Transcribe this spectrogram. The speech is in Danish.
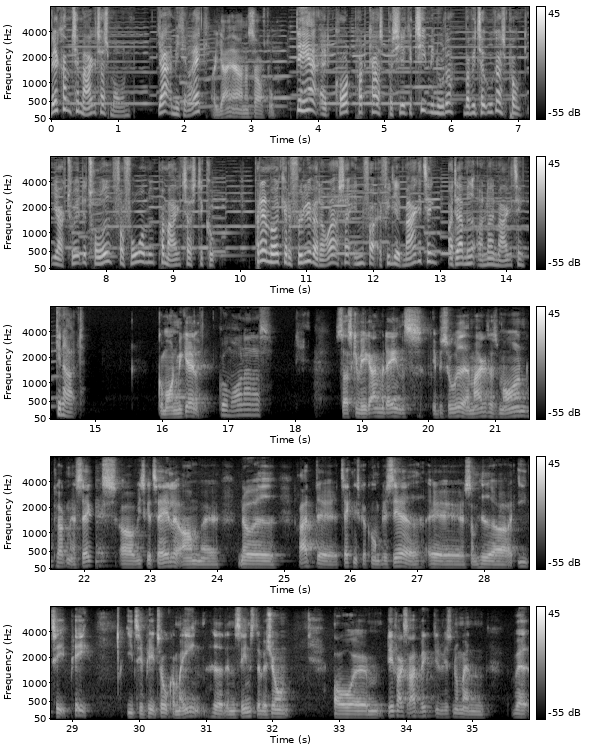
Velkommen til Marketers Morgen. Jeg er Michael Rik. Og jeg er Anders Saustrup. Det her er et kort podcast på cirka 10 minutter, hvor vi tager udgangspunkt i aktuelle tråde fra forumet på Marketers.dk. På den måde kan du følge, hvad der rører sig inden for affiliate marketing og dermed online marketing generelt. Godmorgen Michael. Godmorgen Anders. Så skal vi i gang med dagens episode af Marketers Morgen. Klokken er 6, og vi skal tale om øh, noget ret øh, teknisk og kompliceret, øh, som hedder ITP. ITP 2.1 hedder den seneste version. Og øh, det er faktisk ret vigtigt, hvis nu man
